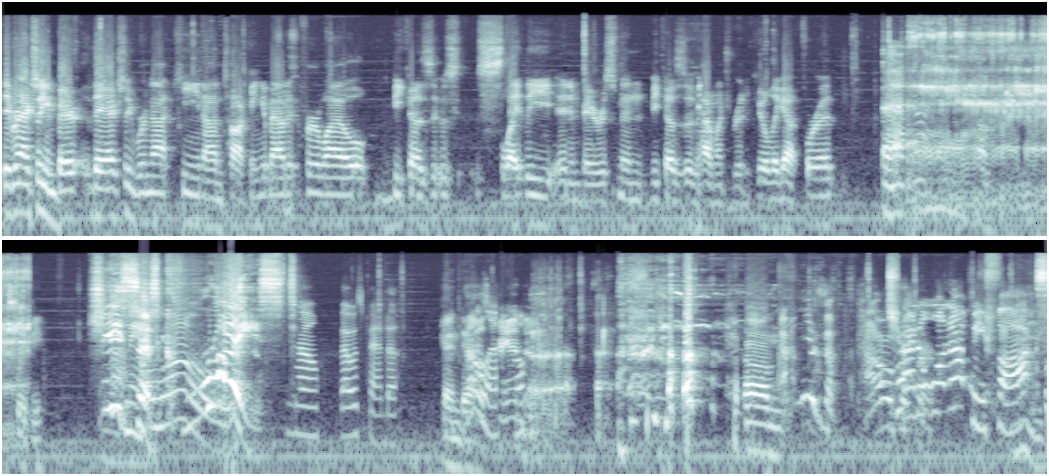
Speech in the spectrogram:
they were actually embar- they actually were not keen on talking about it for a while because it was slightly an embarrassment because of how much ridicule they got for it. Sleepy. Jesus Whoa. Christ! No, that was Panda. And That was Panda. um, That was a powerful. Trying to one up me, Fox.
